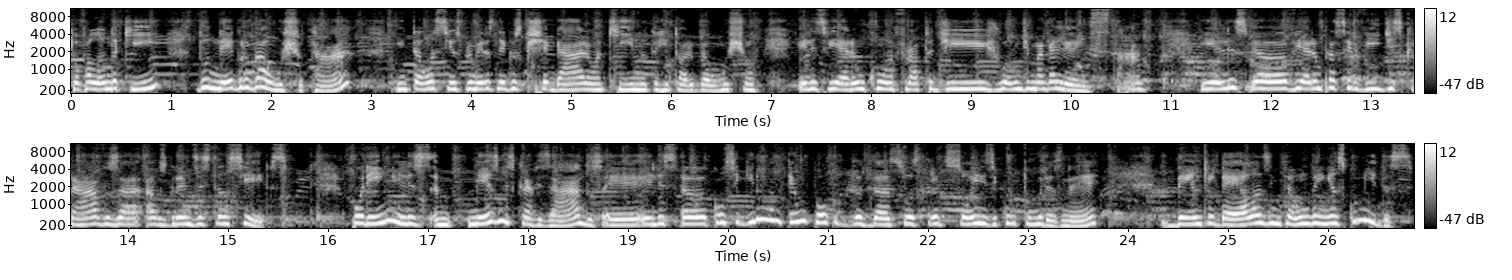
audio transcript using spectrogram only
Tô falando aqui do negro gaúcho, tá? Então, assim, os primeiros negros que chegaram aqui no território gaúcho, eles vieram com a frota de João de Magalhães, tá? E eles uh, vieram para servir de escravos a, aos grandes estancieiros. Porém, eles, hum, mesmo escravizados, é, eles uh, conseguiram manter um pouco das suas tradições e culturas, né? Dentro delas, então, vêm as comidas.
